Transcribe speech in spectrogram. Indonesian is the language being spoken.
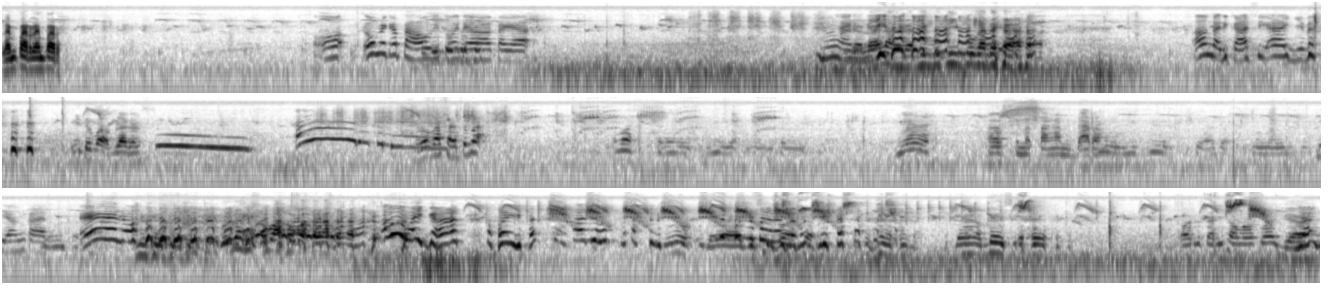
Lempar, lempar. Oh, oh mereka tahu itu ada kayak Nur hari ini. nggak tipu-tipu katanya. Ah, nggak dikasih ah gitu. Itu Pak belakang. Ah, dapat ya. Coba satu Pak. Apa? Gimana? Harus kena tangan darah. Diangkat. Eh, no. Udah nggak apa-apa. Oh my god. Oh god. Aduh. Udah habis. Oh, tadi sama aku aja.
